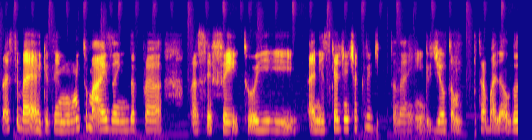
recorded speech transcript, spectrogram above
do iceberg. Tem muito mais ainda para ser feito e é nisso que a gente acredita, né? Ingrid e eu estamos trabalhando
